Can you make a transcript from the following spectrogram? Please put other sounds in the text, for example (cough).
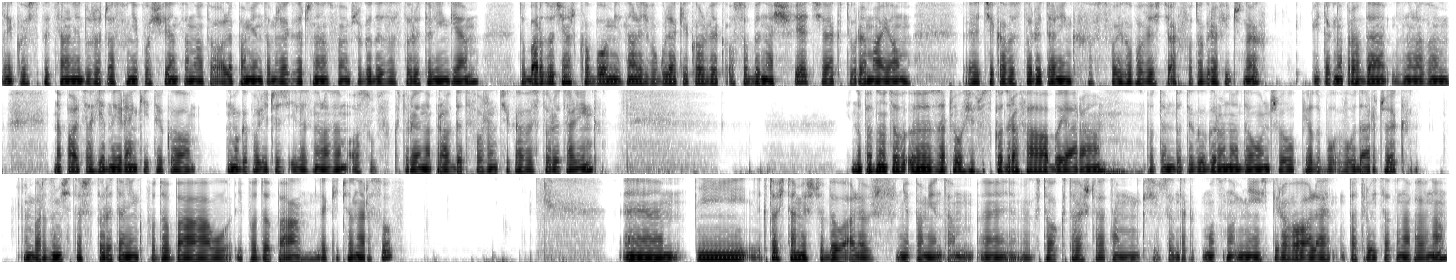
jakoś specjalnie dużo czasu nie poświęcam na to, ale pamiętam, że jak zaczynałem swoją przygodę ze storytellingiem, to bardzo ciężko było mi znaleźć w ogóle jakiekolwiek osoby na świecie, które mają e, ciekawy storytelling w swoich opowieściach fotograficznych. I tak naprawdę znalazłem na palcach jednej ręki, tylko mogę policzyć, ile znalazłem osób, które naprawdę tworzą ciekawy storytelling. Na pewno to e, zaczęło się wszystko od Rafała Bojara. Potem do tego grona dołączył Piotr Włodarczyk. Bardzo mi się też storytelling podobał i podoba The Kitchenersów. I ktoś tam jeszcze był, ale już nie pamiętam, e, kto, kto jeszcze tam kto tak mocno mnie inspirował, ale ta trójca to na pewno.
